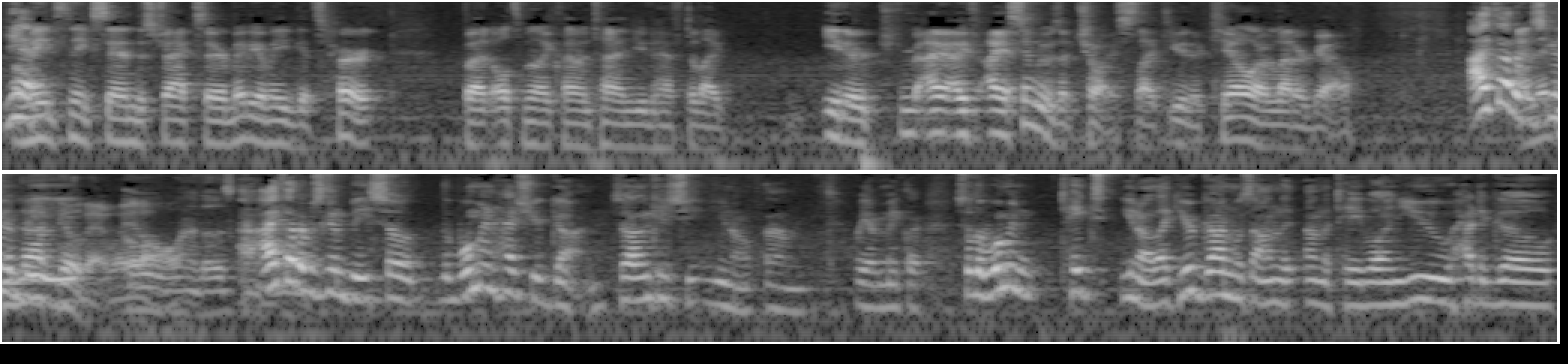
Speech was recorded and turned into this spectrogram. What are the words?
Yeah. Omid sneaks in, distracts her. Maybe Omid gets hurt, but ultimately Clementine, you'd have to like either. I, I, I assumed it was a choice, like you either kill or let her go. I thought it was going did to not be go that way at Oh, all. one of those. Kind I I thought it was going to be so the woman has your gun. So in case she, you know, um, we have a maker. So the woman takes, you know, like your gun was on the on the table, and you had to go.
